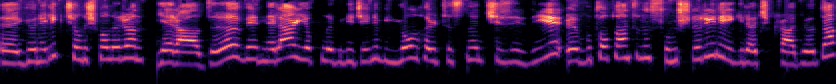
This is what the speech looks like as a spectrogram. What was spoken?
e, yönelik çalışmaların yer aldığı ve neler yapılabileceğini bir yol haritasının çizildiği e, bu toplantının sonuçları ile ilgili Açık Radyo'da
